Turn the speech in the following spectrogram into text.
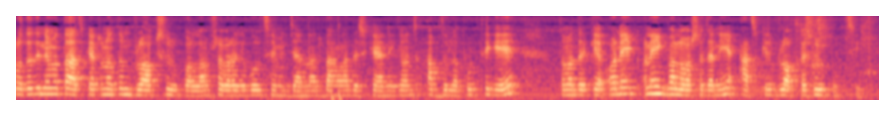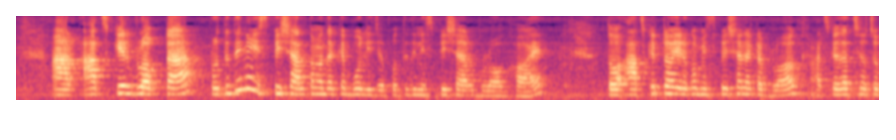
প্রতিদিনের মতো আজকে একটা নতুন ব্লগ শুরু করলাম। সবার আগে বলছি আমি জান্নাত বাংলাদেশ কেরানীগঞ্জ আবদুল্লাপুর থেকে তোমাদেরকে অনেক অনেক ভালোবাসা জানিয়ে আজকের ব্লগটা শুরু করছি। আর আজকের ব্লগটা প্রতিদিনই স্পেশাল তোমাদেরকে বলি যে প্রতিদিন স্পেশাল ব্লগ হয়। তো আজকেরটাও এরকম স্পেশাল একটা ব্লগ আজকে যাচ্ছে হচ্ছে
